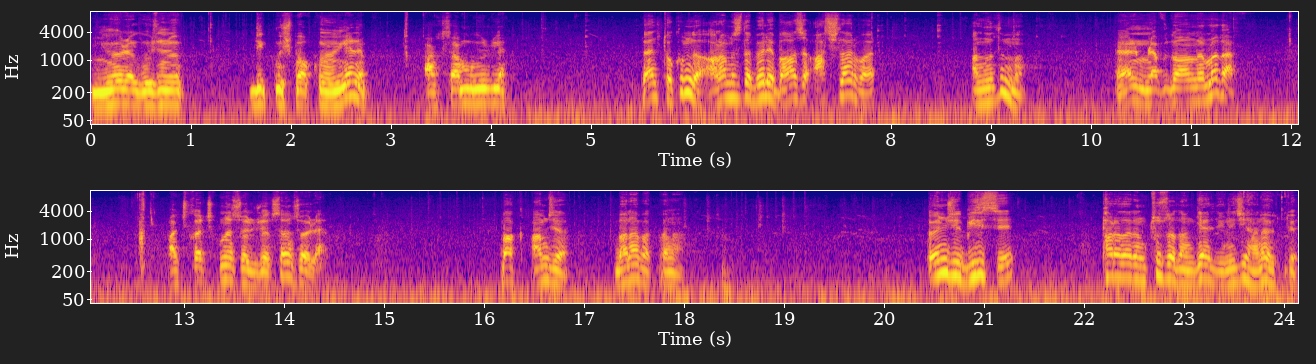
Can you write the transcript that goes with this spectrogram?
Niye öyle gözünü dikmiş bakıyorsun yeğenim? Akşam buyur ya. Ben tokum da aramızda böyle bazı açlar var. Anladın mı? Yeğenim lafı dolandırma da. Açık açık ne söyleyeceksen söyle. Bak amca, bana bak bana. Önce birisi paraların Tuzla'dan geldiğini Cihan'a öttü.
